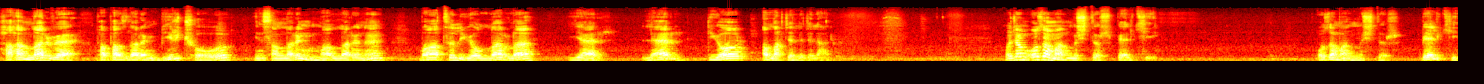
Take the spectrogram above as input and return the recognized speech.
hahamlar ve papazların birçoğu insanların mallarını batıl yollarla yerler diyor Allah Celle Celaluhu. Hocam o zamanmıştır belki. O zamanmıştır belki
